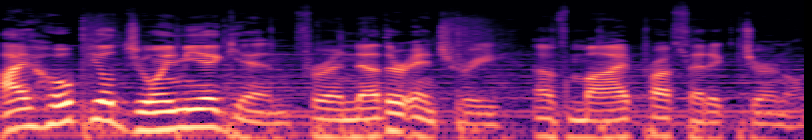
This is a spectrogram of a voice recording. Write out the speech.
I hope you'll join me again for another entry of my prophetic journal.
